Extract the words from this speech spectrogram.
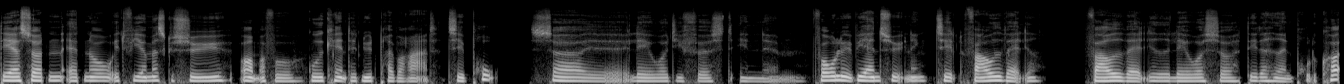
Det er sådan, at når et firma skal søge om at få godkendt et nyt præparat til brug, så øh, laver de først en øh, forløbig ansøgning til fagudvalget. Fagudvalget laver så det, der hedder en protokol.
